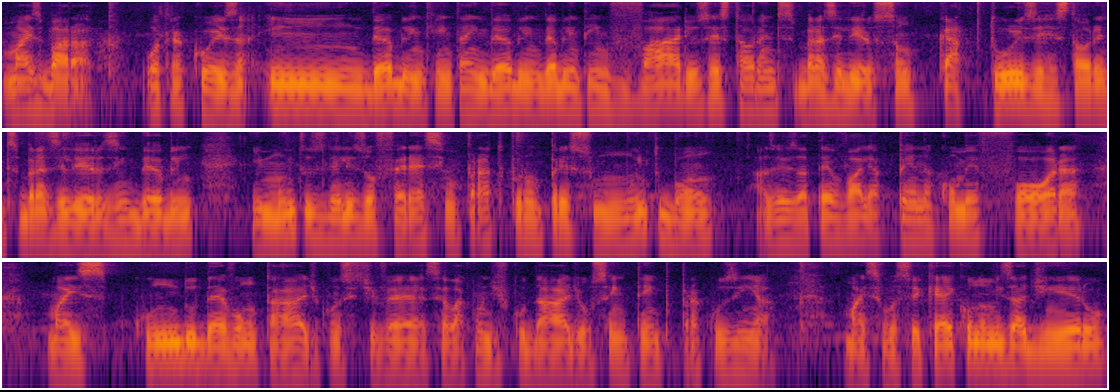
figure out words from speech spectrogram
mais barato. Outra coisa, em Dublin, quem está em Dublin, Dublin tem vários restaurantes brasileiros, são 14 restaurantes brasileiros em Dublin e muitos deles oferecem um prato por um preço muito bom. Às vezes até vale a pena comer fora, mas quando der vontade, quando você estiver, sei lá, com dificuldade ou sem tempo para cozinhar. Mas se você quer economizar dinheiro,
